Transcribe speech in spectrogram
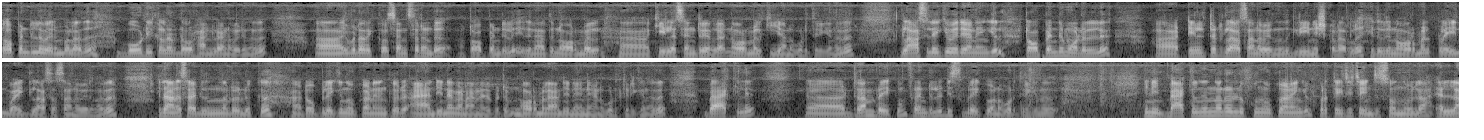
ടോപ്പ് എൻഡിൽ വരുമ്പോൾ അത് ബോഡി കളർ ഡോർ ഹാൻഡിലാണ് വരുന്നത്. ഇവിടെ റിക്കോ സെൻസർ ഉണ്ട് ടോപ്പ് എൻഡിൽ ഇതിനകത്ത് നോർമൽ കീലെസ് എൻട്രി അല്ല നോർമൽ കീ ആണ് കൊടുത്തിരിക്കുന്നത്. ഗ്ലാസ്സിലേക്ക് വരികയാണെങ്കിൽ ടോപ്പ് എൻഡ് മോഡലിൽ ടിൽറ്റഡ് ഗ്ലാസ് ആണ് വരുന്നത് ഗ്രീനിഷ് കളറിൽ ഇതിൽ നോർമൽ പ്ലെയിൻ വൈറ്റ് ഗ്ലാസസ് ആണ് വരുന്നത്. ഇതാണ് സൈഡിൽ നിന്നുള്ള ലുക്ക് ടോപ്പിലേക്ക് നോക്കുകയാണെങ്കിൽ നിങ്ങൾക്ക് ഒരു ആന്റിന കാണാനായിട്ട് പറ്റും. നോർമൽ ആന്റിന തന്നെയാണ് കൊടുത്തിരിക്കുന്നത്. ബാക്കിൽ ഡ്രം ബ്രേക്കും ഫ്രണ്ടിൽ ഡിസ്ക് ബ്രേക്കുമാണ് കൊടുത്തിരിക്കുന്നത്. ഇനി ബാക്കിൽ നിന്നൊരു ലുക്ക് നോക്കുകയാണെങ്കിൽ പ്രത്യേകിച്ച് ചേഞ്ചസ് ഒന്നുമില്ല. എല്ലാ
